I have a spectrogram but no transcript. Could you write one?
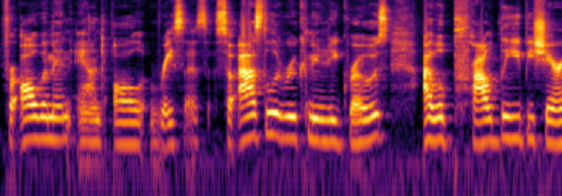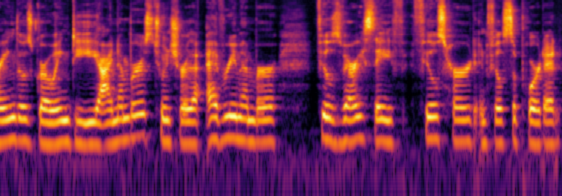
for all women and all races. So, as the LaRue community grows, I will proudly be sharing those growing DEI numbers to ensure that every member feels very safe, feels heard, and feels supported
